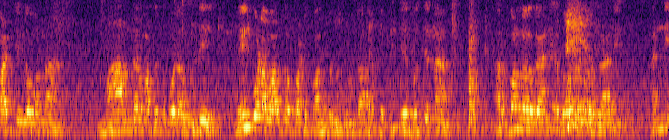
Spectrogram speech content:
పార్టీలో ఉన్న మా అందరి మద్దతు కూడా ఉంది మేము కూడా వాళ్ళతో పాటు పాల్పంచుకుంటాం. రేపు పొద్దున్న అర్బన్లో కానీ రూరల్లో కానీ అన్ని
